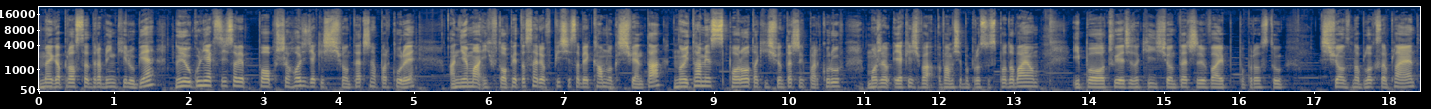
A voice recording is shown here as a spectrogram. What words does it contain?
mega proste, drabinki lubię. No i ogólnie jak chcecie sobie poprzechodzić jakieś świąteczne parkury, a nie ma ich w topie, to serio wpiszcie sobie Kamlok Święta. No i tam jest sporo takich świątecznych parkurów. Może jakieś wa wam się po prostu spodobają i poczujecie taki świąteczny vibe po prostu świąt na Blockstar Planet.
